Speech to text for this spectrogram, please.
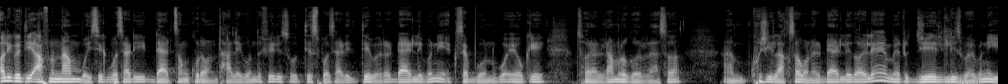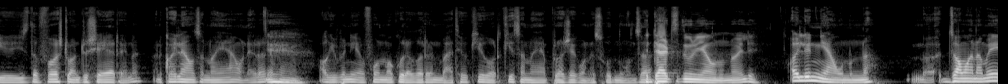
अलिकति आफ्नो नाम भइसके पछाडि ड्याडसँग कुरा हुन थालेको हो नि त फेरि। सो त्यस पछाडि त्यही भएर ड्याडले पनि एक्सेप्ट गर्नुभयो ए ओके छोराले राम्रो गरिरहेछ। हाम खुसी लाग्छ भनेर ड्याडले त अहिले मेरो जे रिलिज भए पनि is the first one to share होइन? अनि कहिले आउँछ नयाँ भनेर अघि पनि फोनमा कुरा गरिरहनु भएको थियो के गर् के छ नयाँ प्रोजेक्ट भनेर सोध्नुहुन्छ। ड्याड चाहिँ यहाँ आउनु अहिले? अहिले नि यहाँ आउनुहुन्न जमानामै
